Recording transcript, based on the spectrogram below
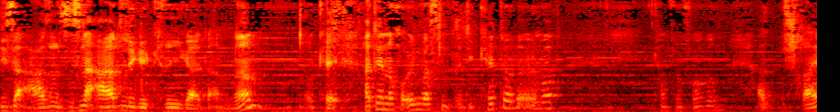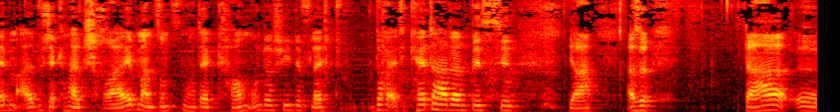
dieser Adel, es ist eine adelige Krieger dann, ne? Okay. Hat er noch irgendwas mit Etikette oder irgendwas? Kampf im Vordergrund. Also schreiben, Albisch, der kann halt schreiben, ansonsten hat er kaum Unterschiede, vielleicht, doch Etikette hat er ein bisschen, ja, also da äh,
